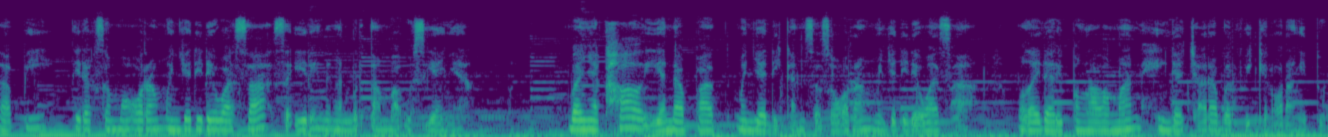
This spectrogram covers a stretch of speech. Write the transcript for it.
tapi tidak semua orang menjadi dewasa seiring dengan bertambah usianya. Banyak hal yang dapat menjadikan seseorang menjadi dewasa, mulai dari pengalaman hingga cara berpikir orang itu.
